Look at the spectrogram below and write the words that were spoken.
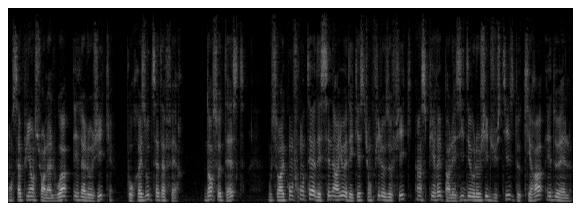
en s'appuyant sur la loi et la logique pour résoudre cette affaire. Dans ce test, vous serez confronté à des scénarios et des questions philosophiques inspirés par les idéologies de justice de Kira et de Elle.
